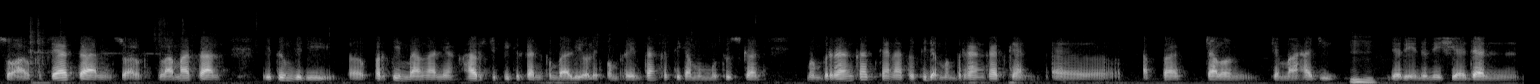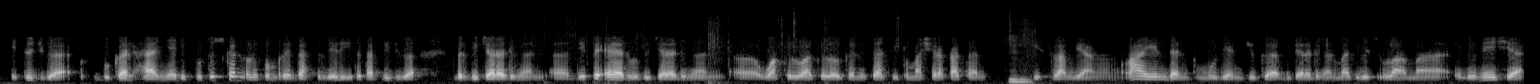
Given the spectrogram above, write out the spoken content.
soal kesehatan, soal keselamatan itu menjadi uh, pertimbangan yang harus dipikirkan kembali oleh pemerintah ketika memutuskan memberangkatkan atau tidak memberangkatkan uh, apa calon jemaah haji mm-hmm. dari Indonesia dan itu juga bukan hanya diputuskan oleh pemerintah sendiri tetapi juga berbicara dengan uh, eh, DPR, berbicara dengan uh, wakil-wakil organisasi kemasyarakatan mm-hmm. Islam yang lain dan kemudian juga bicara dengan Majelis Ulama Indonesia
